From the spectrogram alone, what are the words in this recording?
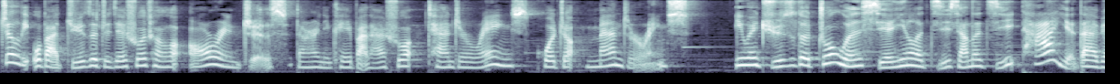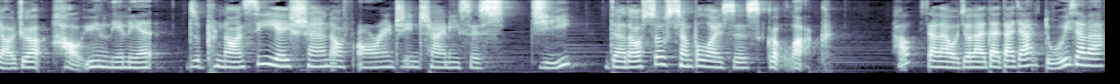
这里我把橘子直接说成了 oranges，当然你可以把它说 tangerines 或者 mandarins。 因为橘子的中文谐音了吉祥的吉，它也代表着好运连连。The pronunciation of orange in Chinese is 吉，that also symbolizes good luck。好，下来我就来带大家读一下吧。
